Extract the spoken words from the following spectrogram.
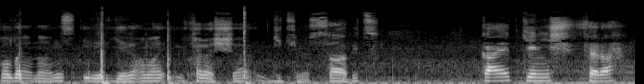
Kol dayanağımız ileri geri ama yukarı aşağı gitmiyor. Sabit. Gayet geniş, ferah.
